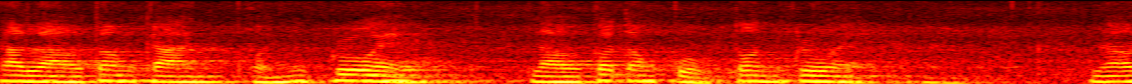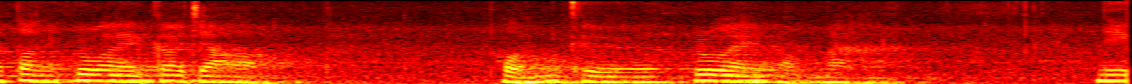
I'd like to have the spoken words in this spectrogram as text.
ถ้าเราต้องการผลกล้วย เราก็ต้องปลูกต้นกล้วย แล้วต้นกล้วยก็จะออกผลคือกล้วยออกมา นี่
